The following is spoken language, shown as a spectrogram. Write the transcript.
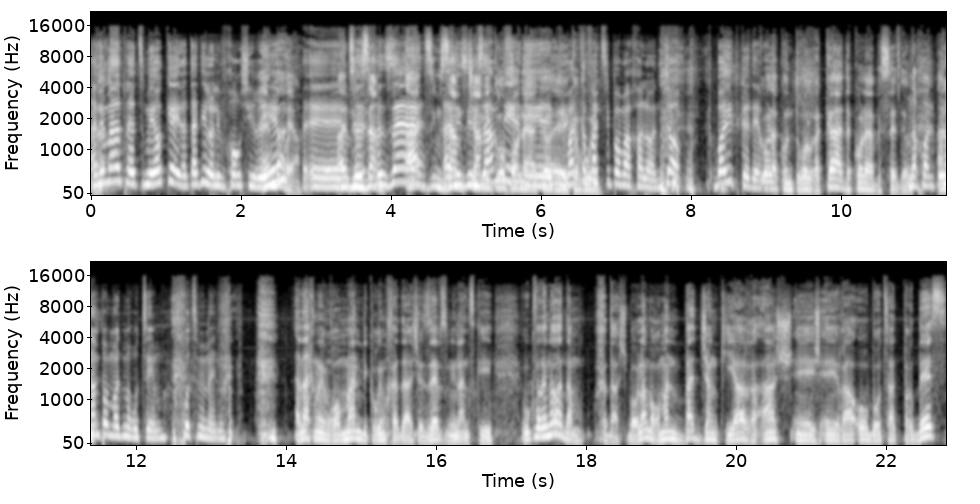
אני אומרת לעצמי, אוקיי, נתתי לו לבחור שירים. אין בעיה. אה, את זמזמת. את זמזמת אני שהמיקרופון היה אני כ- כמעט כבוי. קפצתי פה מהחלון. טוב, בוא נתקדם. כל הקונטרול רקד, הכל היה בסדר. נכון, כולם פה מאוד מרוצים, חוץ ממני. אנחנו עם רומן ביכורים חדש של זאב סמילנסקי. הוא כבר אינו אדם חדש. בעולם הרומן בג'נקייה ראה, ש- אה, אה, ראה אור בהוצאת פרדס.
